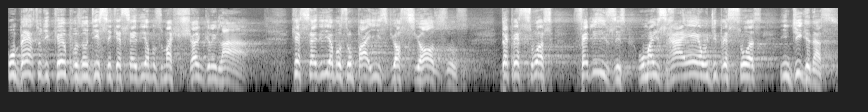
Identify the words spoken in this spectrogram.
Humberto de Campos não disse que seríamos uma Shangri-La, que seríamos um país de ociosos, de pessoas felizes, uma Israel de pessoas indignas,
